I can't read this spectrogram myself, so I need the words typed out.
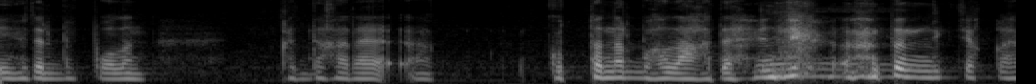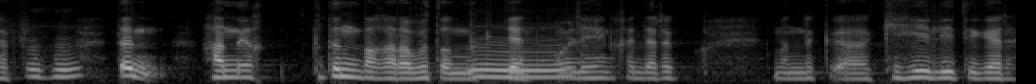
үй хүтер бүп болан. Қадда қара куттанар бахалаагыта тын ник жакка хеп тын ханы бутын багара бутон тен олehen кадар мандык кихили тигер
